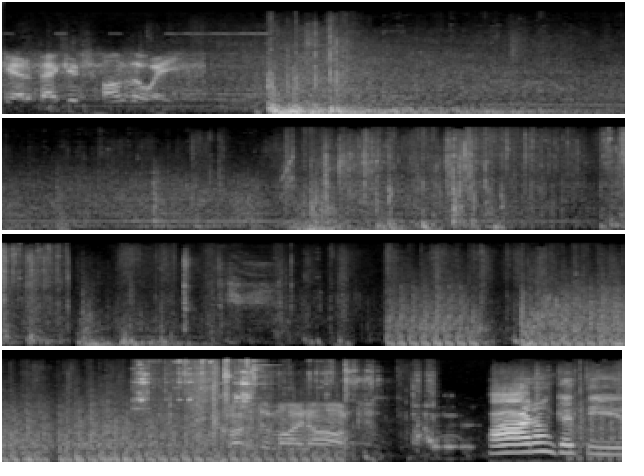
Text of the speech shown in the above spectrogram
Care package on the way. Oh, I don't get these.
